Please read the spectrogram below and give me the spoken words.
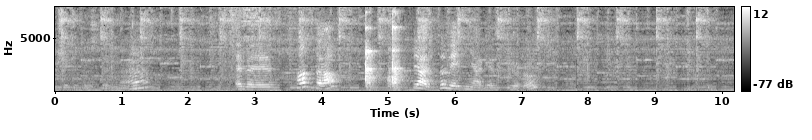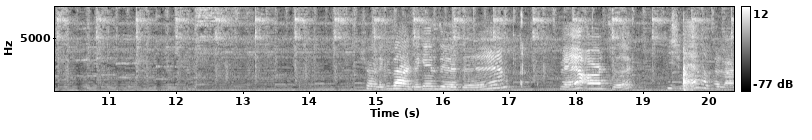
bu şekilde üstlerine. Evet. Hatta birazcık da zeytinyağı gezdiriyoruz. Şöyle güzelce gezdirdim. Ve artık pişmeye hazırlar.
